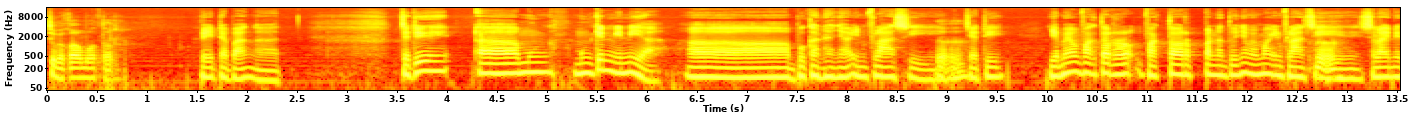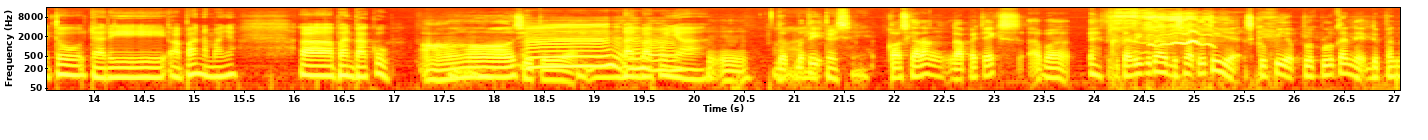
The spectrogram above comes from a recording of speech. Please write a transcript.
Coba kalau motor. Beda banget. Jadi eh, mung- mungkin ini ya eh, bukan hanya inflasi. Jadi ya memang faktor faktor penentunya memang inflasi. Selain itu dari apa namanya eh, bahan baku, Oh, situ ya. bahan bakunya. Mm-mm. Dan Ah, berarti itu sih. kalau sekarang nggak PCX apa eh tadi kita habis lihat itu ya Scoopy ya peluk-pelukan ya depan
